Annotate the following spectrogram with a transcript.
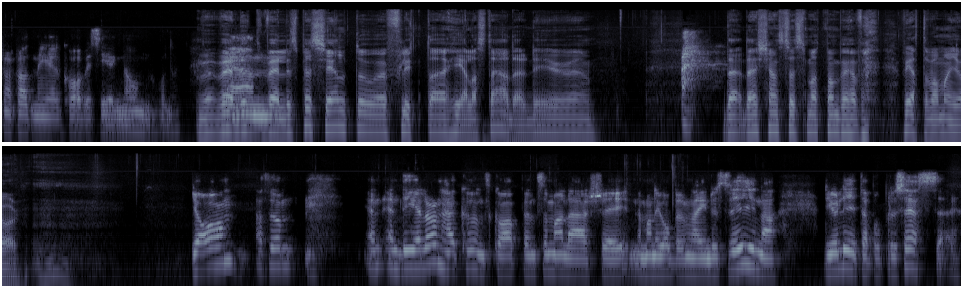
Framförallt med LKABs egna områden. Väldigt, um, väldigt speciellt att flytta hela städer. Det är ju, där, där känns det som att man behöver veta vad man gör. Ja, alltså en, en, del av den här kunskapen som man lär sig när man jobbar i de här industrierna, det är att lita på processer.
